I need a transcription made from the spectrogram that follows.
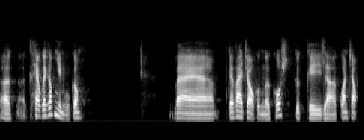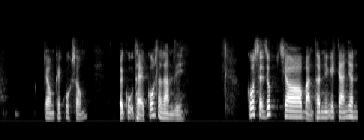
Uh, theo cái góc nhìn của công và cái vai trò của người coach cực kỳ là quan trọng trong cái cuộc sống. Vậy cụ thể coach là làm gì? Coach sẽ giúp cho bản thân những cái cá nhân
